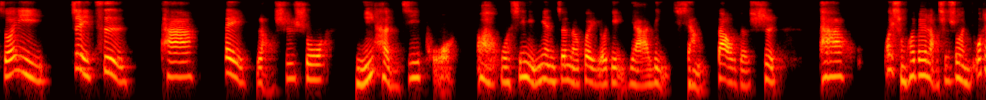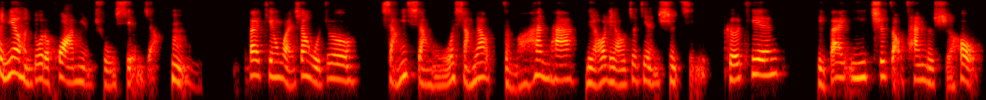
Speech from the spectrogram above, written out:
所以这一次他。被老师说你很鸡婆啊，我心里面真的会有点压力。想到的是他为什么会被老师说你，我里面有很多的画面出现，这样。嗯，礼拜天晚上我就想一想，我想要怎么和他聊聊这件事情。隔天礼拜一吃早餐的时候，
